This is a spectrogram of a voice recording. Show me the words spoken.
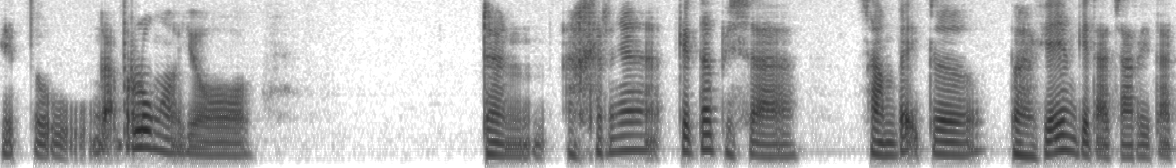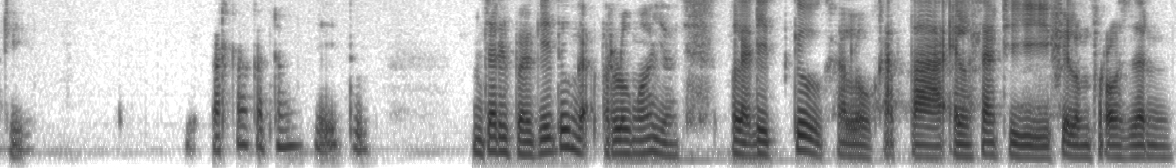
Itu nggak perlu ngoyo. Dan akhirnya kita bisa sampai ke bahagia yang kita cari tadi. Karena kadang ya itu mencari bahagia itu nggak perlu ngoyo just let it go. Kalau kata Elsa di film Frozen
